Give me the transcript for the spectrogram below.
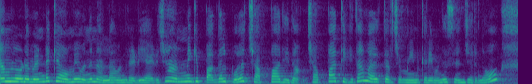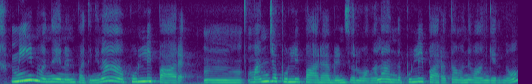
நம்மளோட வெண்டைக்காவுமே வந்து நல்லா வந்து ரெடி ஆகிடுச்சு அன்னைக்கு பகல் போல் சப்பாத்தி தான். சப்பாத்திக்கு தான் வறுத்தரைச்ச மீன் கறி வந்து செஞ்சுருந்தோம். மீன் வந்து என்னென்னு பார்த்தீங்கன்னா புள்ளி பாறை. மஞ்சள் புள்ளிப்பாறை அப்படின்னு சொல்லுவாங்கள்ல அந்த புள்ளிப்பாறை தான் வந்து வாங்கியிருந்தோம்.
